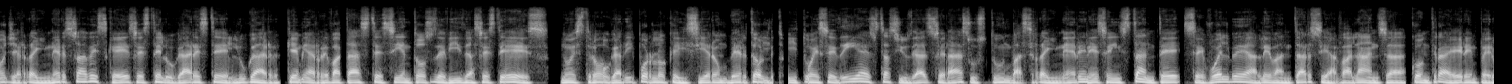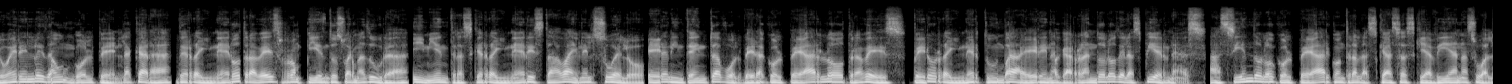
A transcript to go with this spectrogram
Oye Reiner ¿sabes qué es este lugar? Este el lugar que me arrebataste cientos de vidas. Este es, nuestro hogar y por lo que hicieron Bertolt. Y tú ese día esta ciudad será sus tumbas. Reiner en ese instante se vuelve a levantarse a balanza contra Eren pero Eren le da un golpe en la cara de Reiner otra vez rompiendo su armadura. Y mientras que Reiner estaba en el suelo Eren intenta volver a golpearlo otra vez pero Reiner tumba a Eren agarrándolo de las piernas haciéndolo golpear contra las casas que habían a su alrededor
